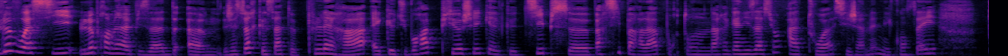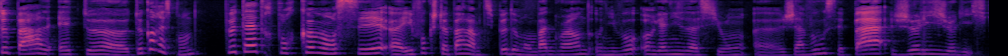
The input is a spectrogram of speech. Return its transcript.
le voici, le premier épisode. Euh, j'espère que ça te plaira et que tu pourras piocher quelques tips euh, par-ci par-là pour ton organisation à toi, si jamais mes conseils te parlent et te, euh, te correspondent. Peut-être pour commencer, il faut que je te parle un petit peu de mon background au niveau organisation. J'avoue, c'est pas joli joli.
